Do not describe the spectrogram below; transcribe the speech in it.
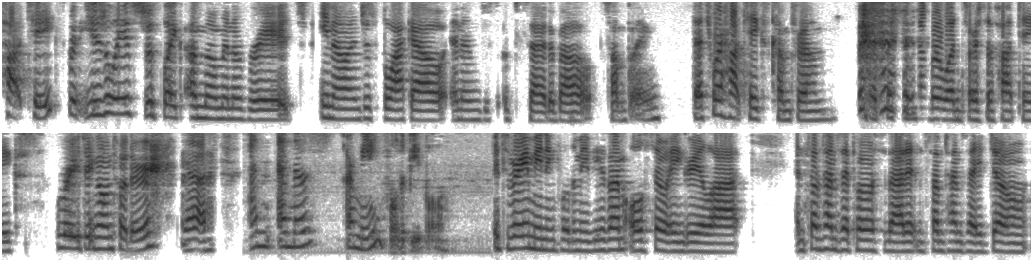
hot takes, but usually it's just like a moment of rage, you know, and just black out and I'm just upset about something. That's where hot takes come from. That's like the number one source of hot takes. raging on Twitter. Yeah. And and those are meaningful to people. It's very meaningful to me because I'm also angry a lot. And sometimes I post about it and sometimes I don't.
